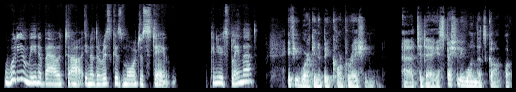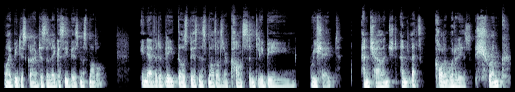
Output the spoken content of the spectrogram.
What do you mean about, uh, you know, the risk is more to stay? Can you explain that? if you work in a big corporation uh, today, especially one that's got what might be described as a legacy business model, inevitably those business models are constantly being reshaped and challenged. And let's call it what it is shrunk.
